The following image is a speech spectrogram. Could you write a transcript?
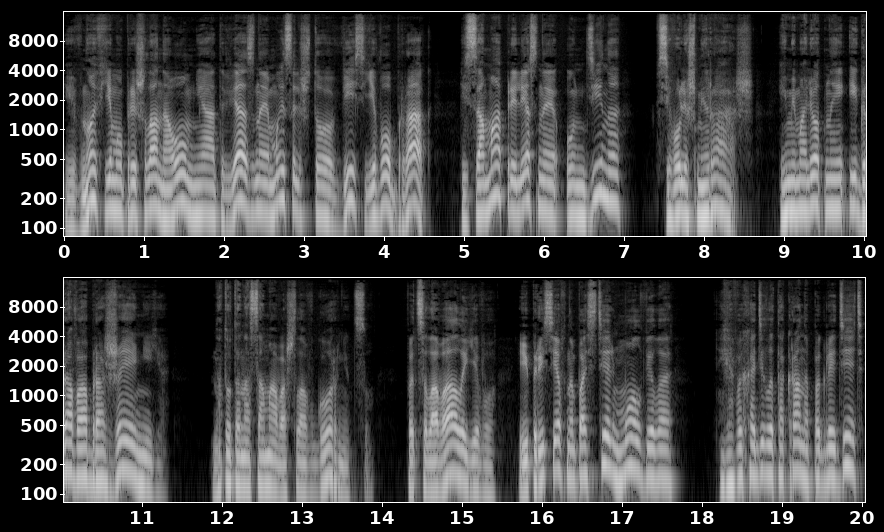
И вновь ему пришла на ум неотвязная мысль, что весь его брак и сама прелестная Ундина всего лишь мираж и мимолетная игра воображения. Но тут она сама вошла в горницу, поцеловала его — и, присев на постель, молвила, «Я выходила так рано поглядеть,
